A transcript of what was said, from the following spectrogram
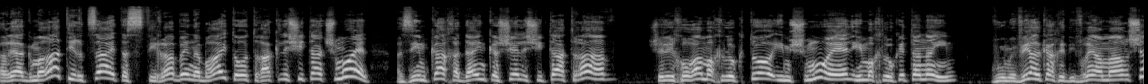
הרי הגמרא תרצה את הסתירה בין הברייתות רק לשיטת שמואל, אז אם כך עדיין קשה לשיטת רב, שלכאורה מחלוקתו עם שמואל היא מחלוקת תנאים. והוא מביא על כך את דברי המהרש"א,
